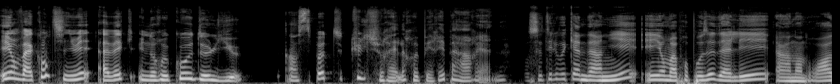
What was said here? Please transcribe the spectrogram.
Et on va continuer avec une reco de lieu, un spot culturel repéré par Ariane. C'était le week-end dernier et on m'a proposé d'aller à un endroit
